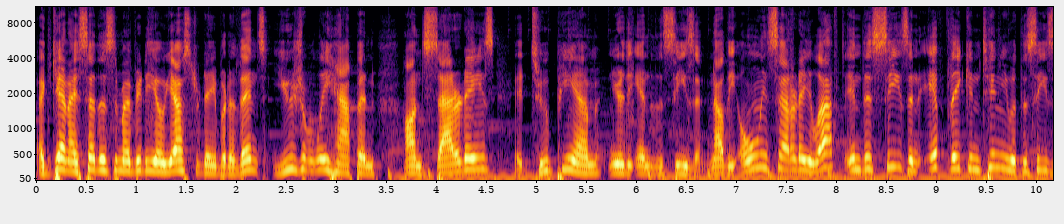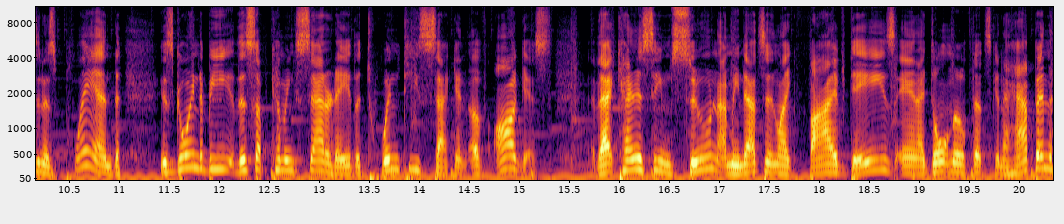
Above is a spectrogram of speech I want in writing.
Again, I said this in my video yesterday, but events usually happen on Saturdays at 2 p.m. near the end of the season. Now, the only Saturday left in this season, if they continue with the season as planned, is going to be this upcoming Saturday, the 22nd of August. That kind of seems soon. I mean, that's in like five days, and I don't know if that's going to happen.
